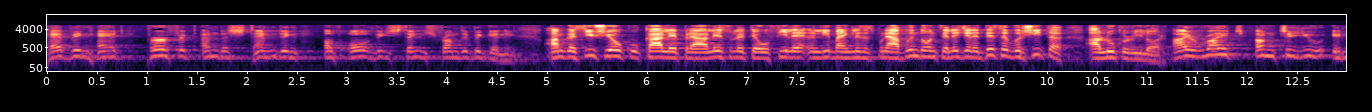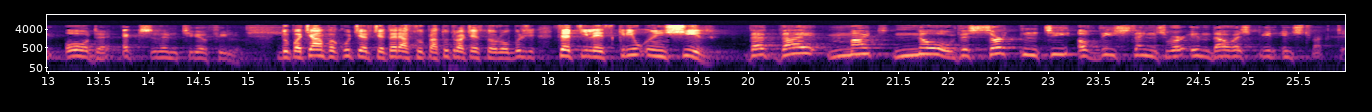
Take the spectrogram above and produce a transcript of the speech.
having had perfect understanding of all these things from the beginning. Am găsit și eu cu cale prealesule Teofile, în limba engleză spune, având o înțelegere desăvârșită a lucrurilor. I write unto you in order, excellent Theophilus, După ce am făcut cercetări asupra tuturor acestor robâri, să ți le scriu în șir. That thou might know the certainty of these things wherein thou hast been instructed.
